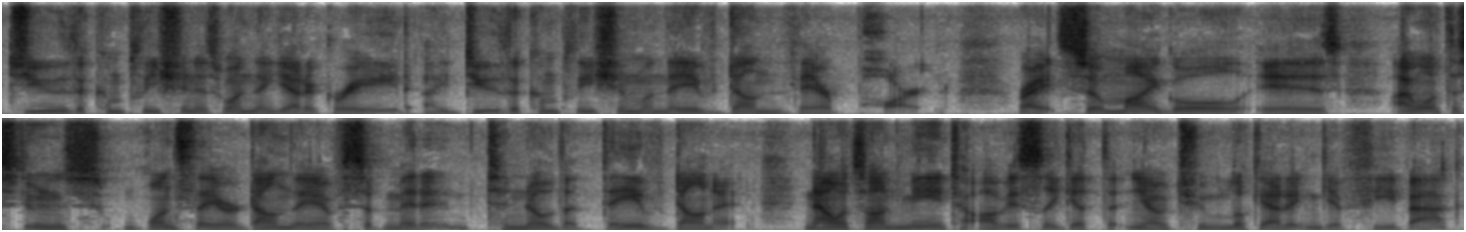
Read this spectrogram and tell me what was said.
do the completion is when they get a grade. I do the completion when they've done their part, right? So my goal is I want the students, once they are done, they have submitted to know that they've done it. Now it's on me to obviously get the, you know, to look at it and give feedback.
